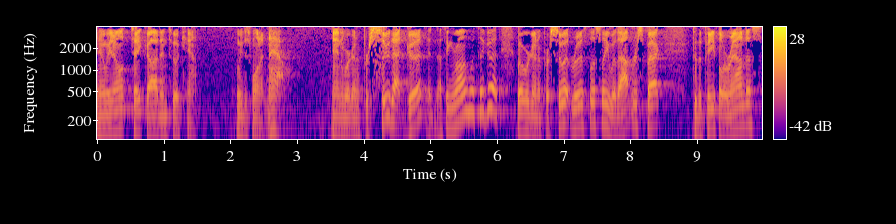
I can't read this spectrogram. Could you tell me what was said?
and we don't take God into account. We just want it now. And we're going to pursue that good, and nothing wrong with the good, but we're going to pursue it ruthlessly without respect to the people around us,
